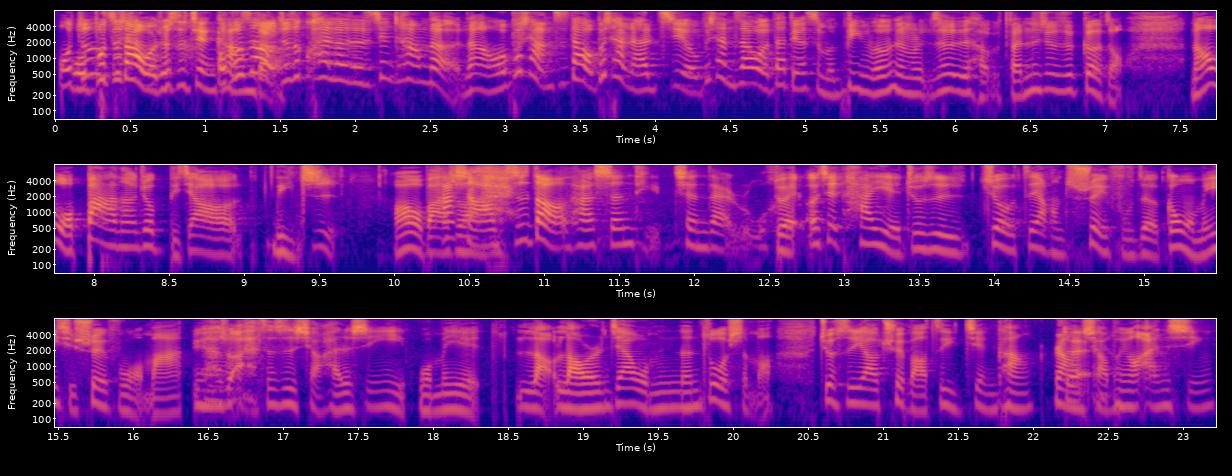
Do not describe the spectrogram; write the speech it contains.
我不知道我就是健康的，我不知道我就是快乐的、健康的。那我不想知道，我不想了解，我不想知道我到底有什么病，什么就是反正就是各种。然后我爸呢就比较理智。然后我爸说，他想要知道他身体现在如何。对，而且他也就是就这样说服着跟我们一起说服我妈，因为他说，哎，这是小孩的心意，我们也老老人家，我们能做什么，就是要确保自己健康，让小朋友安心。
